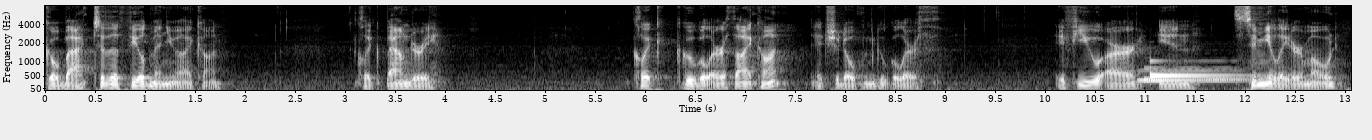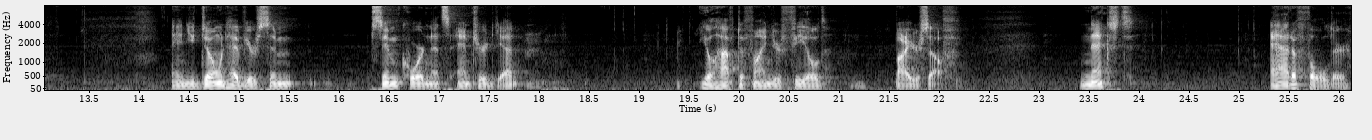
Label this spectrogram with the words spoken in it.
Go back to the field menu icon. Click Boundary. Click Google Earth icon. It should open Google Earth. If you are in simulator mode and you don't have your sim, sim coordinates entered yet, you'll have to find your field by yourself. Next, add a folder.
